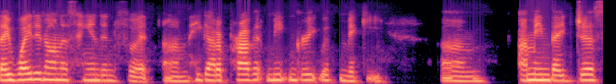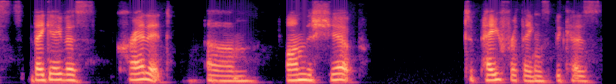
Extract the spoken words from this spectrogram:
They waited on us hand and foot. Um, he got a private meet and greet with Mickey. Um, I mean, they just they gave us credit um, on the ship to pay for things because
